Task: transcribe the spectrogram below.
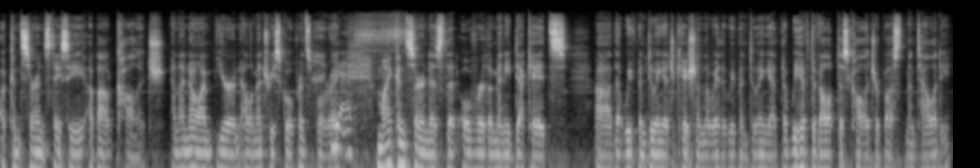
a concern stacie about college and i know i'm you're an elementary school principal right yes. my concern is that over the many decades uh, that we've been doing education the way that we've been doing it, that we have developed this college or bust mentality,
